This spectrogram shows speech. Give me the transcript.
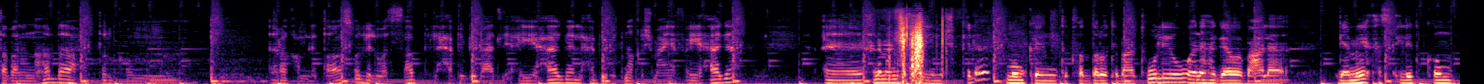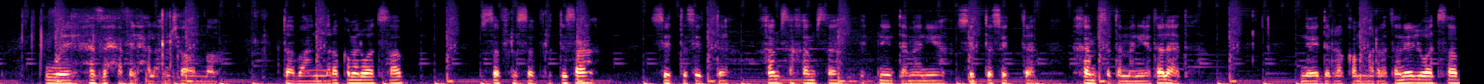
طبعا النهاردة هحط لكم رقم للتواصل للواتساب اللي حابب يبعت لي أي حاجة. اللي حابب يتناقش معايا في أي حاجة. آه، أنا ما عنديش أي مشكلة. ممكن تتفضلوا تبعتولي وأنا هجاوب على جميع أسئلتكم وهزحها في الحلقة إن شاء الله. طبعا رقم الواتساب صفر صفر تسعة ستة ستة خمسة خمسة اتنين تمانية ستة ستة خمسة تمانية تلاتة نعيد الرقم مرة تانية للواتساب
